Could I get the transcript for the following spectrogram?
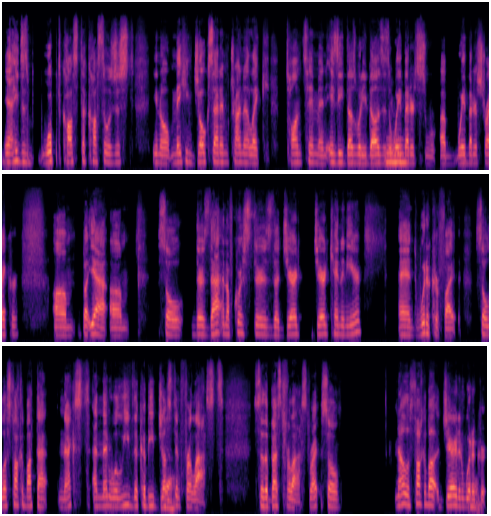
Yeah, he just whooped Costa. Costa was just you know making jokes at him, trying to like taunt him, and Izzy does what he does. is a way Mhm. better a way better striker. Um, but yeah, um, so there's that, and of course there's the Jared Jared Cannonier and Whittaker fight. So let's talk about that next, and then we'll leave the Khabib Justin for last. So the best for last, right? So now let's talk about Jared and Whittaker.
